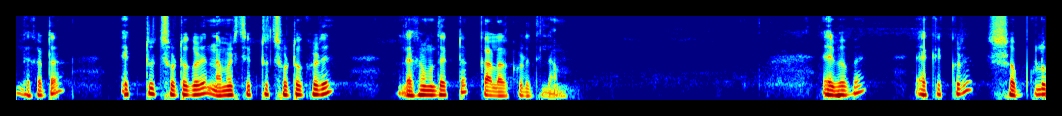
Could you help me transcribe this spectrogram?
লেখাটা একটু ছোট করে, নামের চেয়ে একটু ছোট করে লেখার মধ্যে একটা কালার করে দিলাম। এইভাবে এক এক করে সবগুলো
